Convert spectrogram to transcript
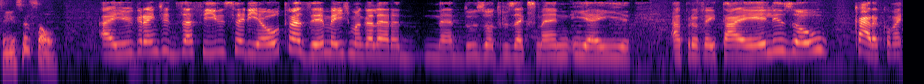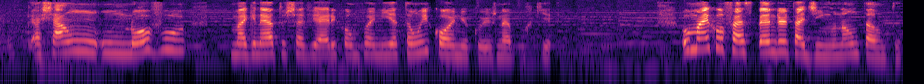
Sem exceção. Aí o grande desafio seria ou trazer mesmo a galera né, dos outros X-Men e aí aproveitar eles, ou, cara, é, achar um, um novo Magneto, Xavier e companhia tão icônicos, né? Porque o Michael Fassbender, tadinho, não tanto.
